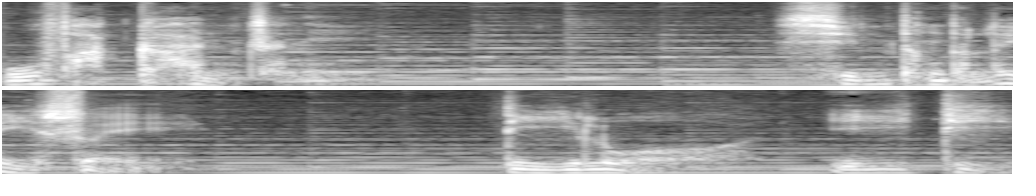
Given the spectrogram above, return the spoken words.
无法看着你，心疼的泪水滴落一地。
